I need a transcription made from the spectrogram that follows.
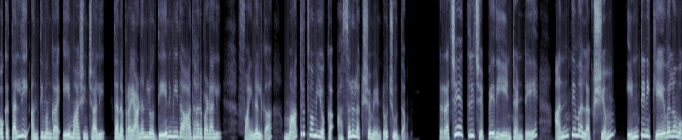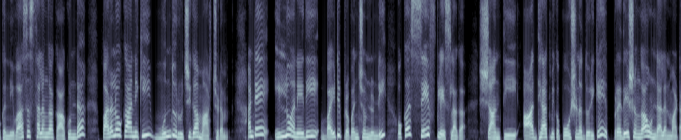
ఒక తల్లి అంతిమంగా ఏం ఆశించాలి? తన ప్రయాణంలో దేనిమీద ఆధారపడాలి? ఫైనల్గా మాతృత్వం యొక్క అసలు లక్ష్యమేంటో చూద్దాం. రచయిత్రి చెప్పేది ఏంటంటే అంతిమ లక్ష్యం ఇంటిని కేవలం ఒక నివాస స్థలంగా కాకుండా పరలోకానికి ముందు రుచిగా మార్చడం. అంటే ఇల్లు అనేది బయటి ప్రపంచం నుండి ఒక సేఫ్ ప్లేస్లాగా శాంతి ఆధ్యాత్మిక పోషణ దొరికే ప్రదేశంగా ఉండాలన్నమాట.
